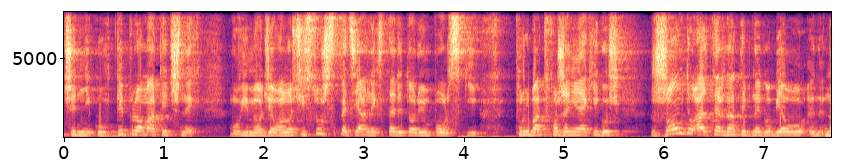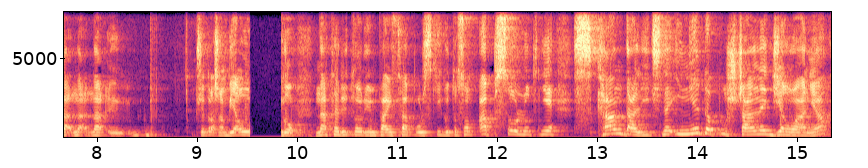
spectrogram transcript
czynników dyplomatycznych, mówimy o działalności służb specjalnych z terytorium Polski, próba tworzenia jakiegoś rządu alternatywnego Biało... na, na, na, y, przepraszam, Białoruskiego na terytorium państwa polskiego, to są absolutnie skandaliczne i niedopuszczalne działania,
